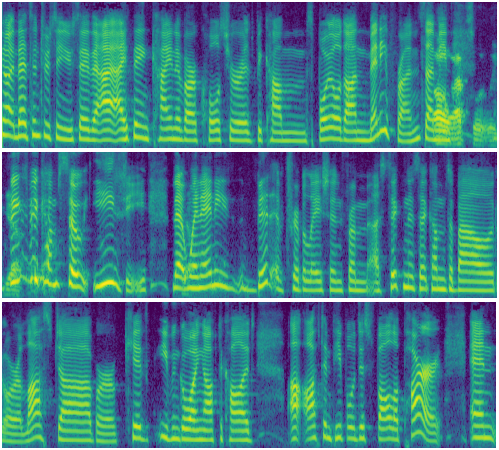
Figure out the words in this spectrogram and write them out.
You know, that's interesting you say that. I, I think kind of our culture has become spoiled on many fronts. I mean, oh, absolutely. Yeah. things become so easy that Yeah. when any bit of tribulation from a sickness that comes about or a lost job or kids even going off to college uh, often people just fall apart and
